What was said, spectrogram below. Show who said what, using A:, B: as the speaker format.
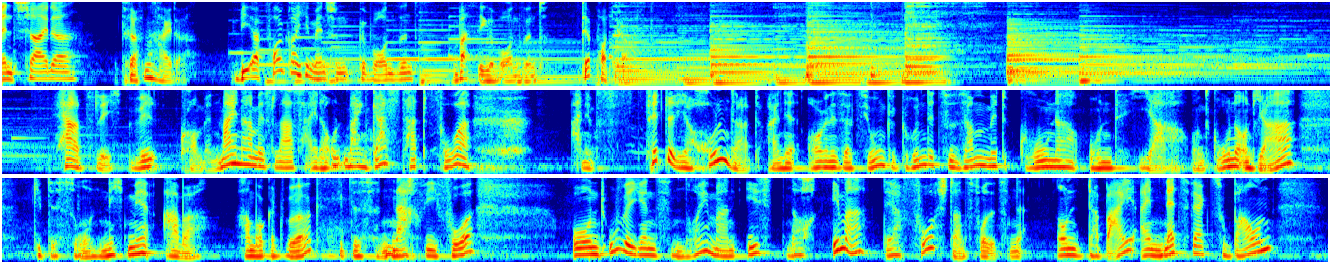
A: Entscheider treffen Heider. Wie erfolgreiche Menschen geworden sind, was sie geworden sind. Der Podcast. Herzlich willkommen. Mein Name ist Lars Heider und mein Gast hat vor einem Vierteljahrhundert eine Organisation gegründet zusammen mit Gruner und Ja. Und Gruner und Ja gibt es so nicht mehr, aber Hamburg at Work gibt es nach wie vor. Und Uwe Jens Neumann ist noch immer der Vorstandsvorsitzende und dabei ein Netzwerk zu bauen,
